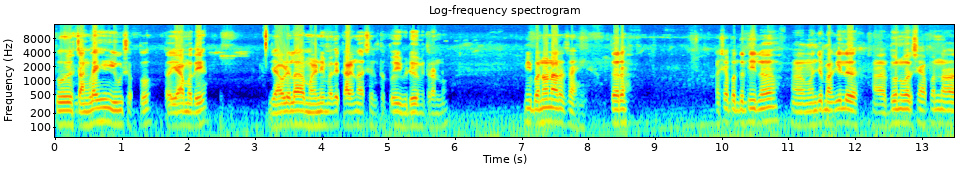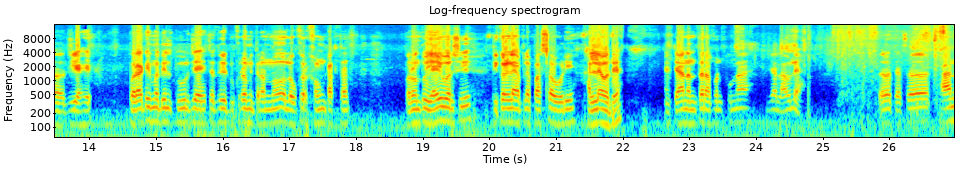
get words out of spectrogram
तो चांगलाही येऊ शकतो. तर यामध्ये ज्या वेळेला मळणीमध्ये काढणं असेल तर तोही व्हिडिओ मित्रांनो मी बनवणारच आहे. तर अशा पद्धतीनं म्हणजे मागील दोन वर्ष आपण जी आहे पराठीमधील तूर जी आहे तर ते डुकरं मित्रांनो लवकर खाऊन टाकतात. परंतु याही वर्षी तिकडल्या आपल्या पाच सहा ओळी खाल्ल्या होत्या. आणि त्यानंतर आपण पुन्हा ज्या लावल्या तर त्याचं छान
